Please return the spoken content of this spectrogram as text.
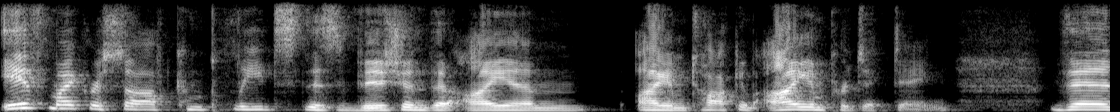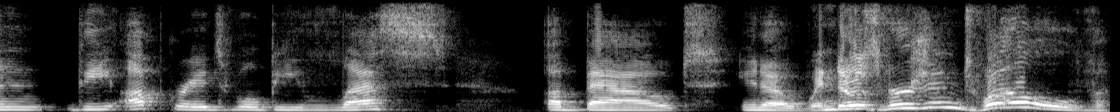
If Microsoft completes this vision that I am I am talking I am predicting, then the upgrades will be less about you know Windows version 12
